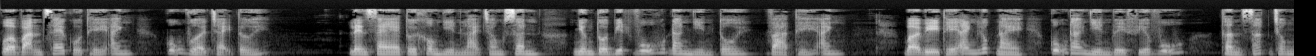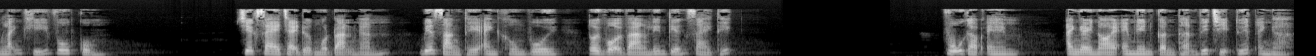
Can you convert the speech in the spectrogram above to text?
Vừa vặn xe của Thế Anh cũng vừa chạy tới. Lên xe tôi không nhìn lại trong sân, nhưng tôi biết Vũ đang nhìn tôi và Thế Anh. Bởi vì Thế Anh lúc này cũng đang nhìn về phía Vũ, thần sắc trong lãnh khí vô cùng. Chiếc xe chạy được một đoạn ngắn, biết rằng Thế Anh không vui, tôi vội vàng lên tiếng giải thích. Vũ gặp em, anh ấy nói em nên cẩn thận với chị Tuyết anh à.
